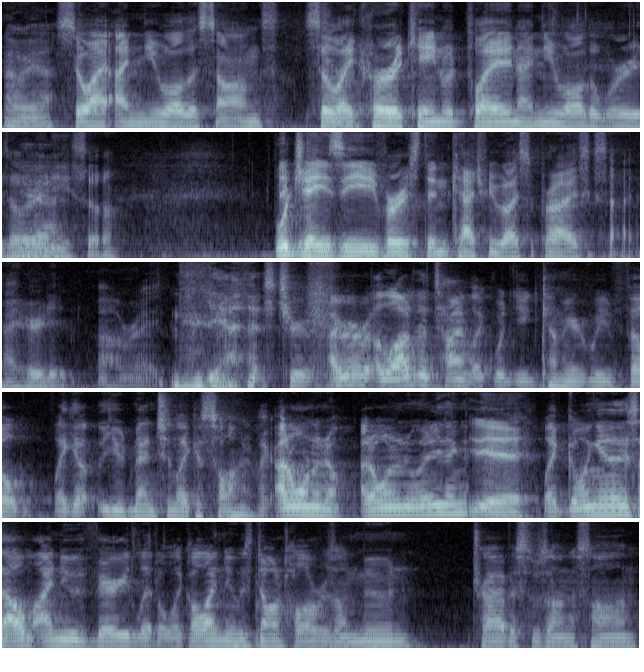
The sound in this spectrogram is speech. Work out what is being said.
oh yeah. So I, I knew all the songs. So Sure. like Hurricane would play, and I knew all the words already. Yeah. So the Jay Z verse didn't catch me by surprise because I, I heard it. All right. Yeah, that's true. I remember a lot of the time, like when you'd come here, we'd film, like uh, you'd mention like a song. I'm like, I don't want to know. I don't want to know anything. Yeah, Like going into this album, I knew very little. Like all I knew was Don Toliver was on Moon, Travis was on a song.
